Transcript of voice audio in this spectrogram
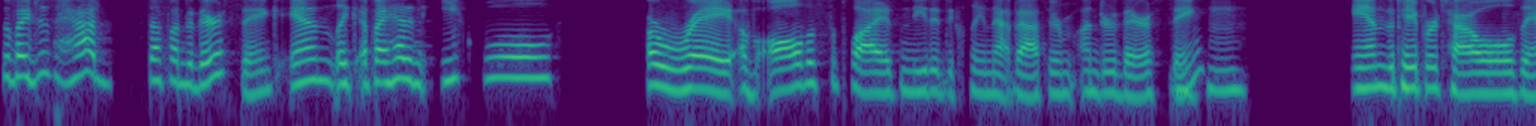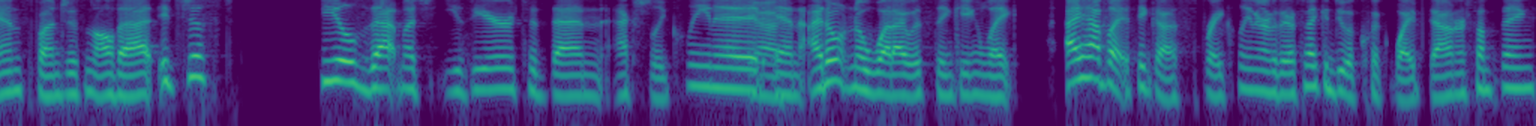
So if I just had stuff under their sink and like if I had an equal array of all the supplies needed to clean that bathroom under their sink Mm-hmm. and the paper towels and sponges and all that, it just feels that much easier to then actually clean it. Yes. And I don't know what I was thinking. Like I have, I think, a spray cleaner under there, so I can do a quick wipe down or something.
